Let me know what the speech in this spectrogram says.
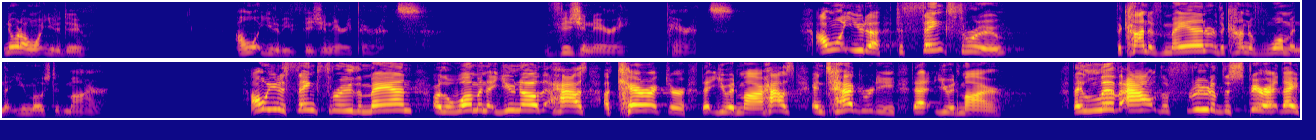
You know what I want you to do? I want you to be visionary parents. Visionary parents. I want you to, to think through the kind of man or the kind of woman that you most admire. I want you to think through the man or the woman that you know that has a character that you admire, has integrity that you admire. They live out the fruit of the Spirit. They,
